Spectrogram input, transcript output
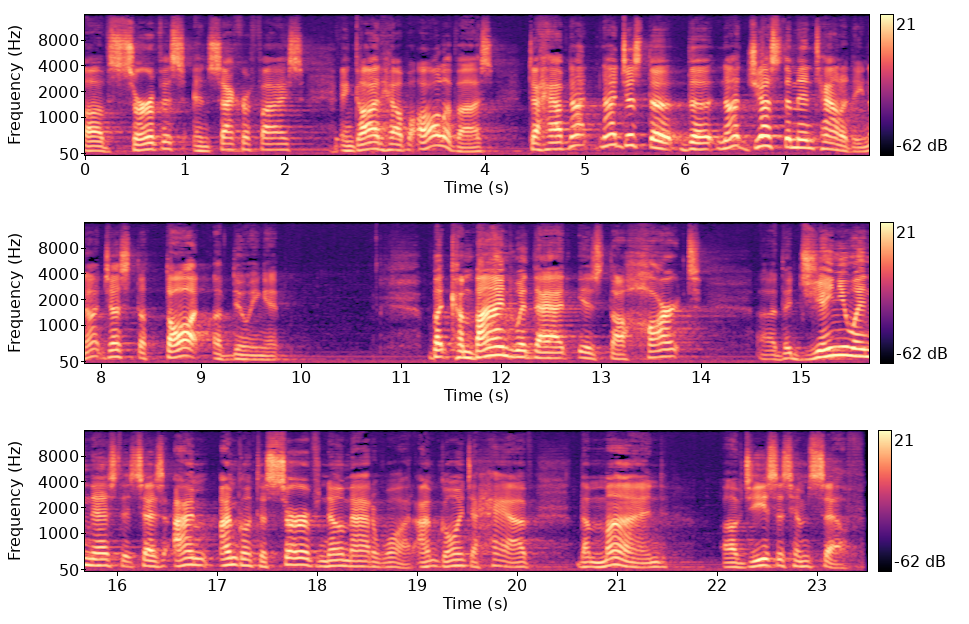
of service and sacrifice, and God help all of us to have not, not, just the, the, not just the mentality, not just the thought of doing it, but combined with that is the heart uh, the genuineness that says, I'm, I'm going to serve no matter what. I'm going to have the mind of Jesus Himself.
